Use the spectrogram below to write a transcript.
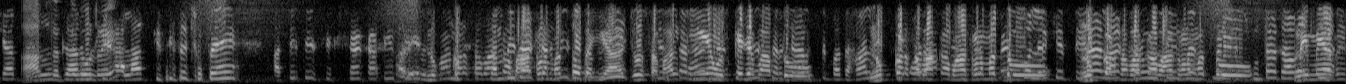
क्या आप सत्य बोल रहे हालात किसी से छुपे हैं? अतिथि शिक्षा का का भाषण मत दो भैया जो सवाल किए हैं उसके जवाब दो। नुक्कड़ सभा का भाषण मत दो। नुक्कड़ सभा का भाषण मत दो। नहीं मैं अभी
